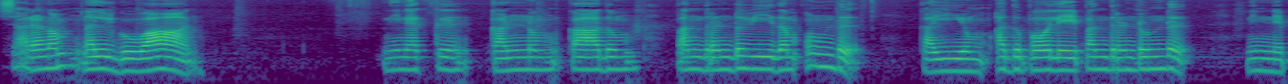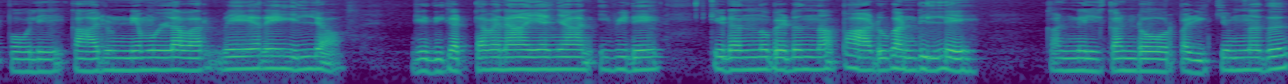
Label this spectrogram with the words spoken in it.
ശരണം നൽകുവാൻ. നിനക്ക് കണ്ണും കാതും പന്ത്രണ്ട് വീതം ഉണ്ട്. കൈയും അതുപോലെ പന്ത്രണ്ടുണ്ട്. നിന്നെപ്പോലെ കാരുണ്യമുള്ളവർ വേറെയില്ല. ഗതികെട്ടവനായ ഞാൻ ഇവിടെ കിടന്നുപെടുന്ന പാടു കണ്ടില്ലേ കണ്ണിൽ കണ്ടോർ പഴിക്കുന്നത്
